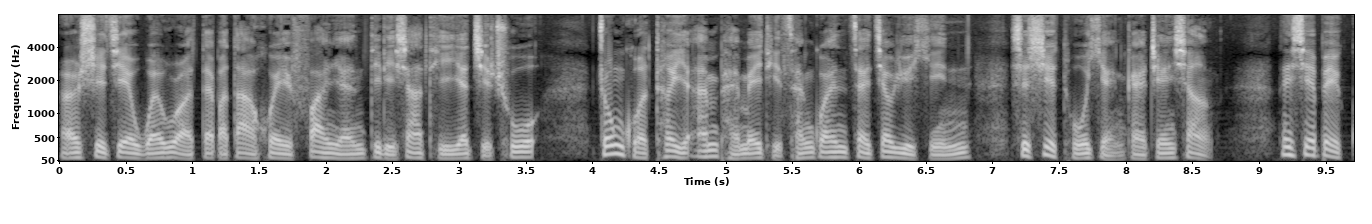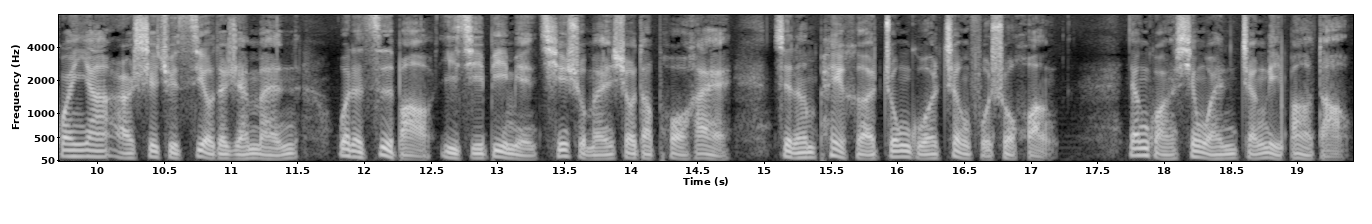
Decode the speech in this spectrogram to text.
而世界维吾尔代表大会发言人蒂里夏提也指出。中国特意安排媒体参观在教育营，是试图掩盖真相。那些被关押而失去自由的人们，为了自保以及避免亲属们受到迫害，只能配合中国政府说谎。央广新闻整理报道。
